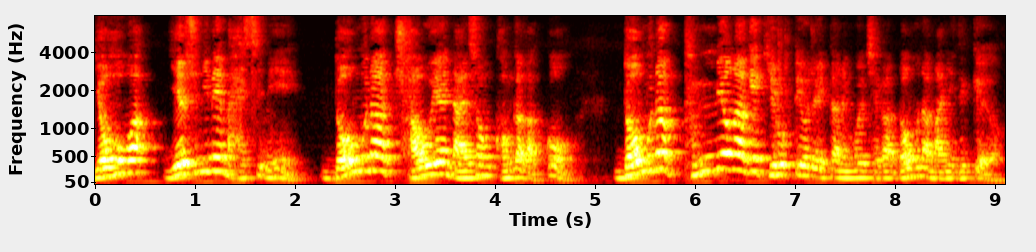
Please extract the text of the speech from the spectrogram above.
여호와 예수님의 말씀이 너무나 좌우의 날성 건과 같고 너무나 분명하게 기록되어져 있다는 걸 제가 너무나 많이 느껴요.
